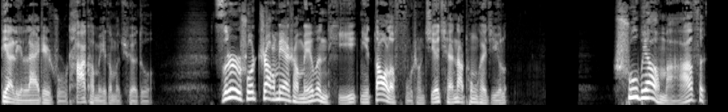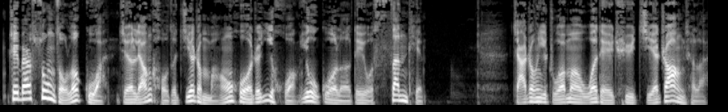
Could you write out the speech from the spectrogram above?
店里来这主，他可没这么缺德。只是说账面上没问题，你到了府上结钱，那痛快极了。叔不要麻烦，这边送走了管家，两口子接着忙活。这一晃又过了得有三天。贾政一琢磨，我得去结账去了呀，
